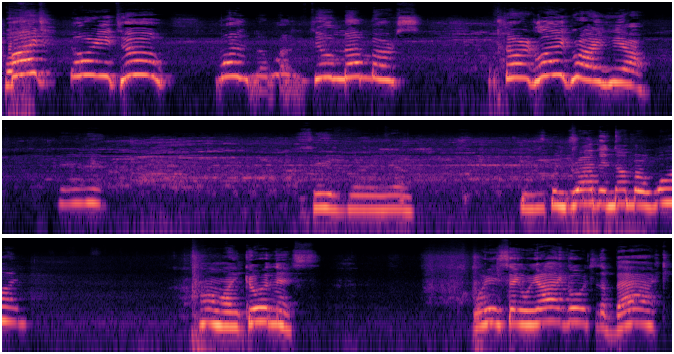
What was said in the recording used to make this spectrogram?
What? 32! One, one, two members. Third leg right here. See right. He's been drafted number one. Oh my goodness. What do you think? We gotta go to the back.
